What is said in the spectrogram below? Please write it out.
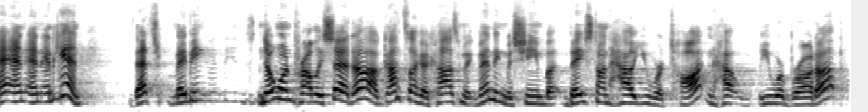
And, and, and again, that's maybe no one probably said, oh, God's like a cosmic vending machine, but based on how you were taught and how you were brought up,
